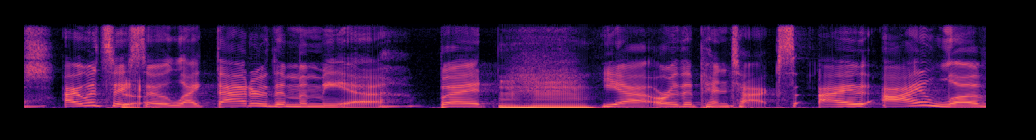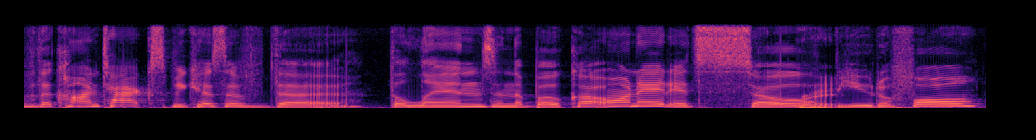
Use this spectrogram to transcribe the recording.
so. I would say Yeah. Mm-hmm. so, like that or the Mamiya, but yeah, or the Pentax. I I love the Contax because of the the lens and the bokeh on it. It's so Right. beautiful,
